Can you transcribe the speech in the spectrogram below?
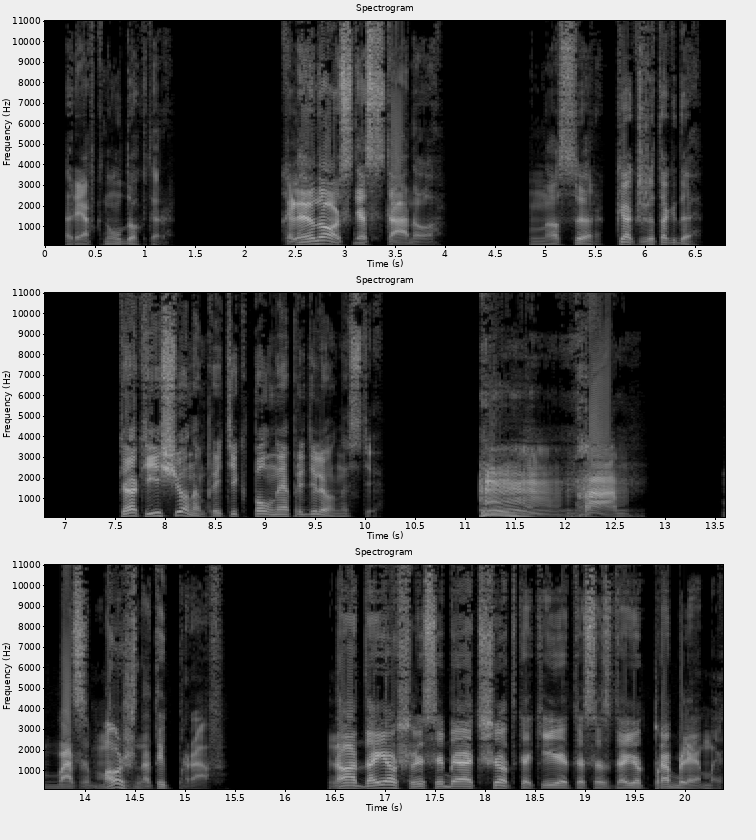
— рявкнул доктор. «Клянусь, не стану!» «Но, сэр, как же тогда? Как еще нам прийти к полной определенности?» «Хм, возможно, ты прав. Но отдаешь ли себе отчет, какие это создает проблемы?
